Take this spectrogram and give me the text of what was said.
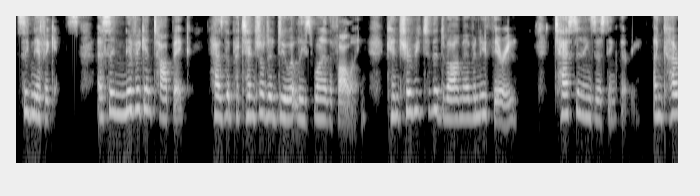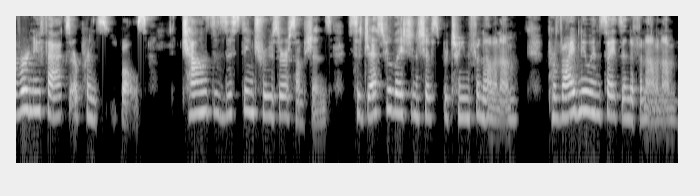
Significance. A significant topic has the potential to do at least one of the following. Contribute to the development of a new theory, test an existing theory, uncover new facts or principles, challenge existing truths or assumptions, suggest relationships between phenomena, provide new insights into phenomena,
